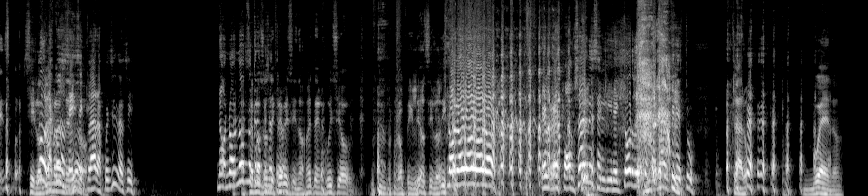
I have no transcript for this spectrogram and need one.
si lo no, las nombran cosas de se dicen nuevo. claras, pues es así. No, no, no, no creo que un se atreva. si nos mete en juicio. Ropilio si lo dice. No, no, no, no, no. El responsable es el director de este canal que eres tú. Claro. Bueno,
